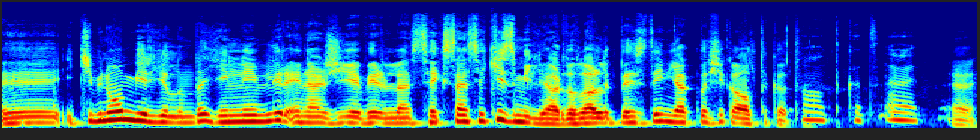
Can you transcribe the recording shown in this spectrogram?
e, 2011 yılında yenilenebilir enerjiye verilen 88 milyar dolarlık desteğin yaklaşık 6 katı. Altı katı evet. Evet.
